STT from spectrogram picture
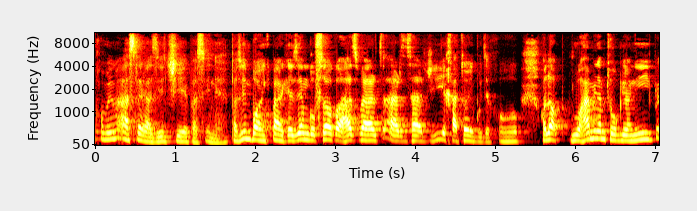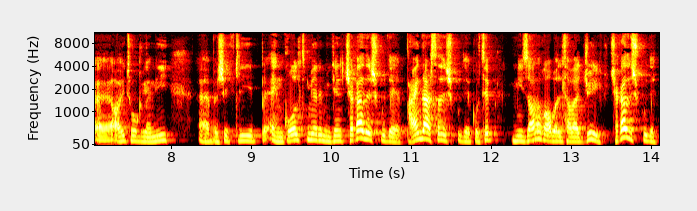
خب اصل قضیه چیه؟ پس اینه. پس این بانک مرکزی هم گفته آقا حذف ارز ترجیحی خطایی بوده. خب حالا رو همینم توقیانی آقای توقیانی به شکلی انگولت میاره میگه چقدرش بوده؟ 5 درصدش بوده. گفته میزان قابل توجهی چقدرش بوده؟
